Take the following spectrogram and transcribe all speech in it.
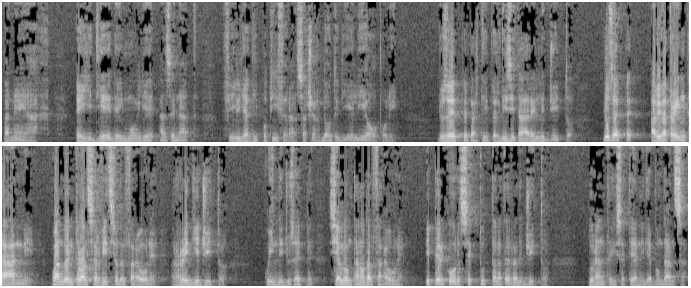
Paneach e gli diede in moglie Asenat, figlia di Potifera, sacerdote di Eliopoli. Giuseppe partì per visitare l'Egitto. Giuseppe aveva trenta anni quando entrò al servizio del faraone, re di Egitto. Quindi Giuseppe si allontanò dal faraone e percorse tutta la terra d'Egitto. Durante i sette anni di abbondanza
